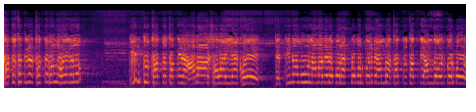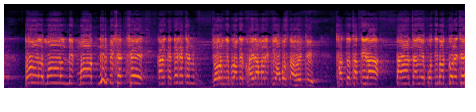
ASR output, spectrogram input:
ছাত্রছাত্রীরা ছত্রভঙ্গ হয়ে গেল। কিন্তু ছাত্রছাত্রীরা আবার সবাই এক হয়ে যে তৃণমূল আমাদের ওপর আক্রমণ করবে, আমরা ছাত্রছাত্রী আন্দোলন করব। দল, মল মত নির্বিশেষে কালকে দেখেছেন জলঙ্গি ব্লকের খয়রামারির কি অবস্থা হয়েছে। ছাত্রছাত্রীরা টায়ার চালিয়ে প্রতিবাদ করেছে,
